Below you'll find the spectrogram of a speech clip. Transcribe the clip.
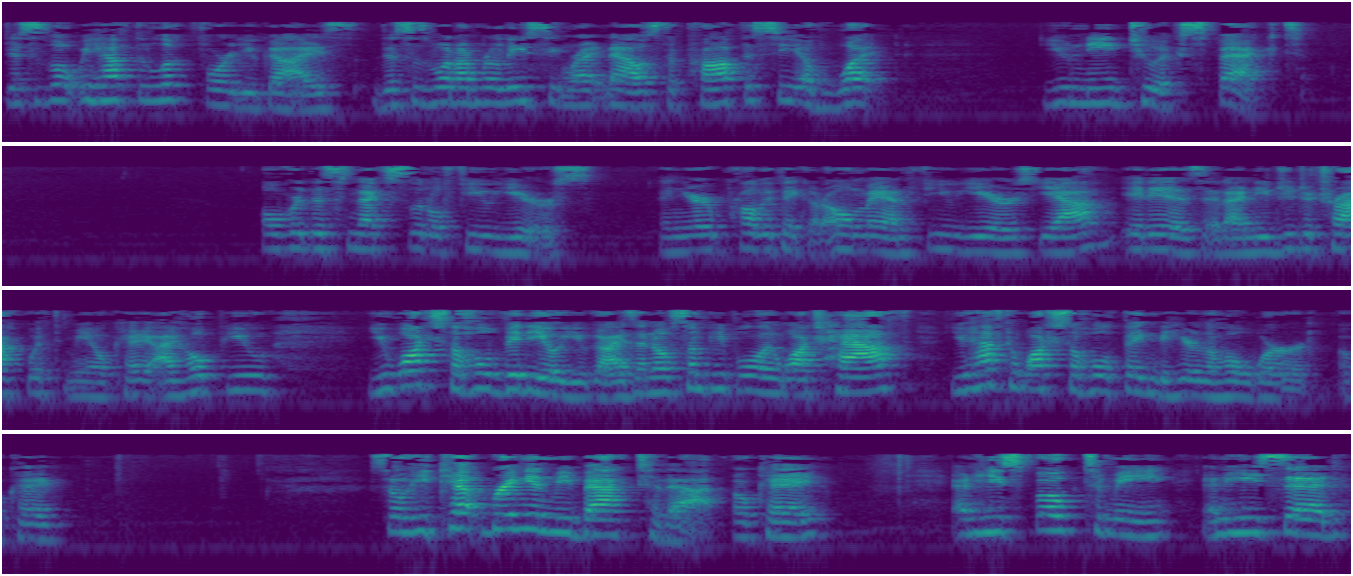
This is what we have to look for, you guys. This is what I'm releasing right now. It's the prophecy of what you need to expect over this next little few years. And you're probably thinking, oh man, few years. Yeah, it is. And I need you to track with me, okay? I hope you, you watch the whole video, you guys. I know some people only watch half. You have to watch the whole thing to hear the whole word, okay? So he kept bringing me back to that, okay? And he spoke to me and he said,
